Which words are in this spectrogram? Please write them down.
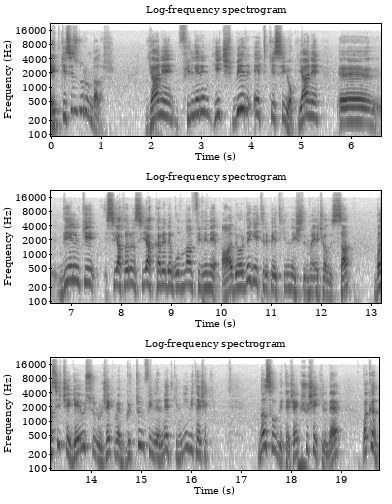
Etkisiz durumdalar. Yani fillerin hiçbir etkisi yok. Yani e, diyelim ki siyahların siyah karede bulunan filini A4'e getirip etkinleştirmeye çalışsan basitçe G3 sürülecek ve bütün fillerin etkinliği bitecek. Nasıl bitecek? Şu şekilde. Bakın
